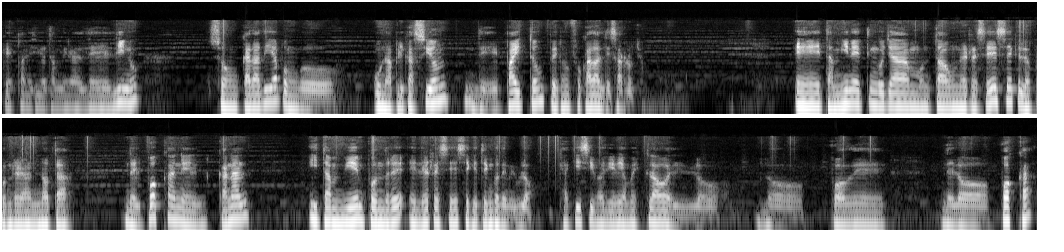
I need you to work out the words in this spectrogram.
que es parecido también al de Linux, son cada día pongo una aplicación de Python, pero enfocada al desarrollo. Eh, también tengo ya montado un RSS que lo pondré en las notas del podcast en el canal. Y también pondré el RSS que tengo de mi blog. Que aquí sí valdría mezclado los, pods de los podcasts,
